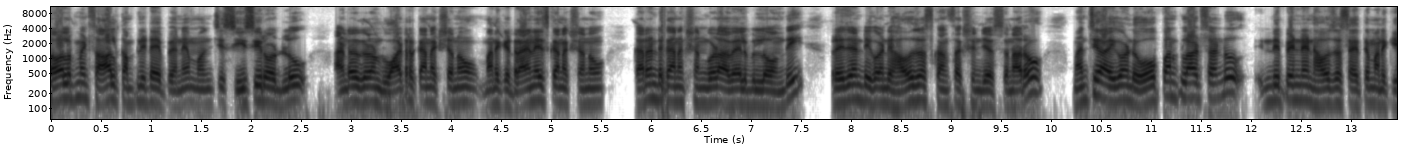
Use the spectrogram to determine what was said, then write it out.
డెవలప్మెంట్స్ ఆల్ కంప్లీట్ అయిపోయినాయి. మంచి సీసీ రోడ్లు అండర్ గ్రౌండ్ వాటర్ కనెక్షన్ మనకి డ్రైనేజ్ కనెక్షను కరెంట్ కనెక్షన్ కూడా అవైలబుల్లో ఉంది. ప్రజెంట్ ఇగోండి హౌసెస్ కన్స్ట్రక్షన్ చేస్తున్నారు. మంచిగా ఇగోండి open plots and independent houses అయితే మనకి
